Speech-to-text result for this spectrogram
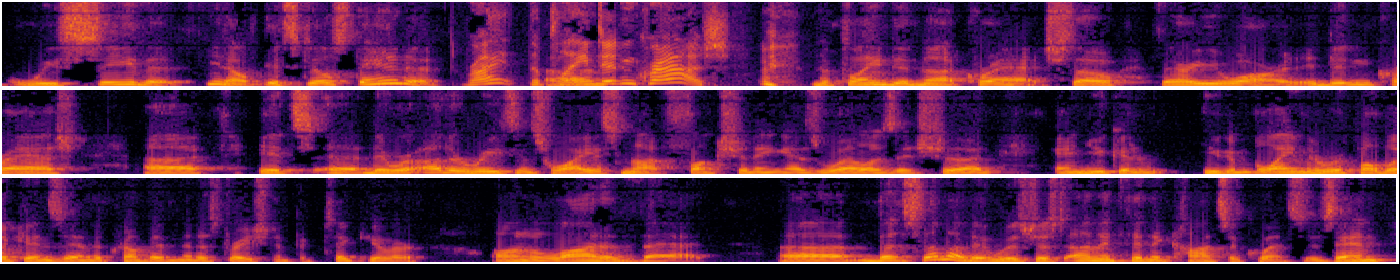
we see that you know it's still standing. Right, the plane uh, didn't crash. the plane did not crash. So there you are. It didn't crash. Uh, it's uh, there were other reasons why it's not functioning as well as it should, and you can you can blame the Republicans and the Trump administration in particular on a lot of that. Uh, but some of it was just unintended consequences, and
